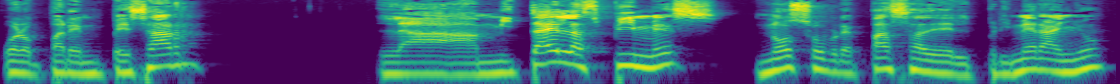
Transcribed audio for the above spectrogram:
Bueno, para empezar, la mitad de las pymes no sobrepasa del primer año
